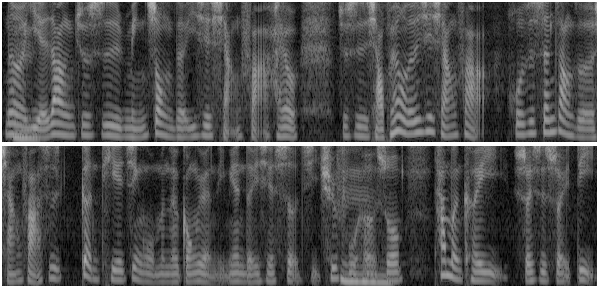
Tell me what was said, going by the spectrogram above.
那也让就是民众的一些想法，还有就是小朋友的一些想法。或者是生长者的想法是更贴近我们的公园里面的一些设计，去符合说他们可以随时随地，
